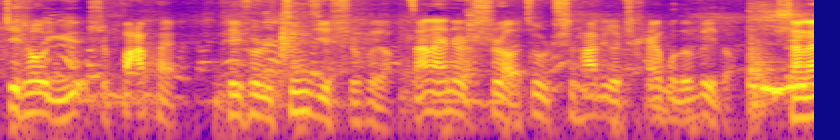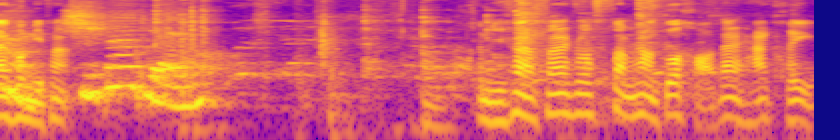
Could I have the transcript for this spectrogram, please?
这条鱼是八块，可以说是经济实惠啊。咱来这吃啊，就是吃它这个柴火的味道。先来口米饭。十八元。米饭虽然说算不上多好，但是还可以。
